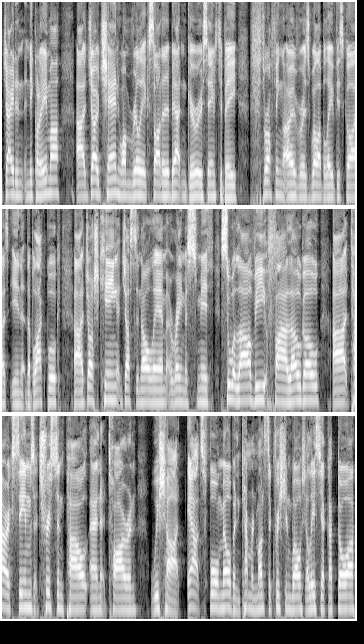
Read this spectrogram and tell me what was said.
Jayden Nikorima, uh, Joe Chan, who I'm really excited about, and Guru seems to be frothing over as well. I believe this guy's in the Black Book. Uh, Josh King, Justin Olam, Reimis Smith, Sualauvi, Faalogo, uh, Tariq Sims, Tristan Powell, and Tyran Wishart. Outs for Melbourne, Cameron Munster, Christian Welch, Eliesa Katoa.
